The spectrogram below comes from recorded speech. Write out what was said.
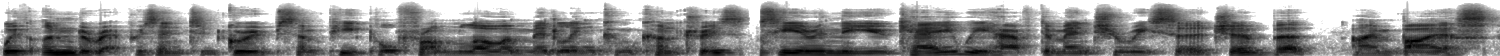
with underrepresented groups and people from low and middle income countries. Here in the UK, we have Dementia Researcher, but I'm biased,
